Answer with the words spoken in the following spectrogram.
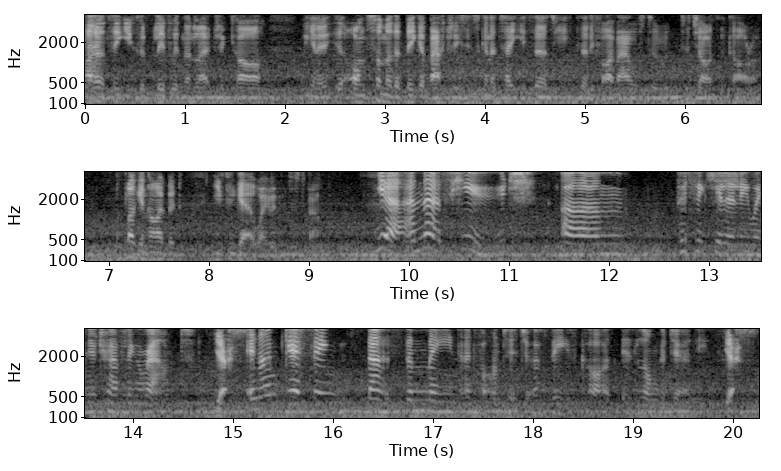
I don't think you could live with an electric car. You know, on some of the bigger batteries, it's going to take you 30, 35 hours to, to charge the car up. A plug-in hybrid, you can get away with it just about. Yeah, and that's huge, um, particularly when you're travelling around. Yes. And I'm guessing that's the main advantage of these cars is longer journeys. Yes.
